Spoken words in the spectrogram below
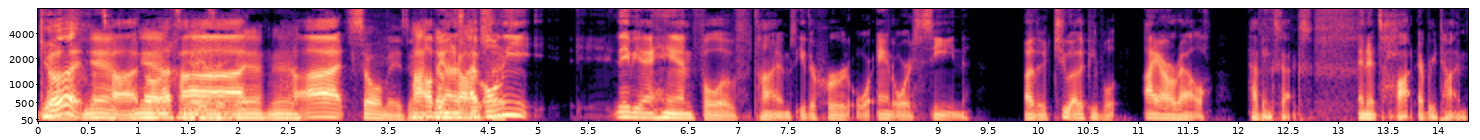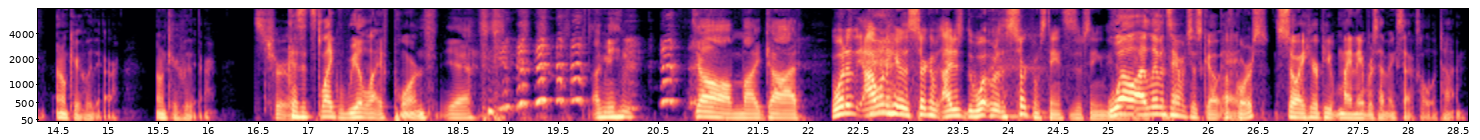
Good. That's Yeah, hot. yeah, oh, that's hot. amazing. Yeah, yeah. Hot. So amazing. Hot. I'll be dumb honest. college I've sex. only maybe a handful of times either heard or and or seen other two other people IRL having sex, and it's hot every time. I don't care who they are. I don't care who they are It's true. because it's like real life porn. Yeah. I mean, oh my God. What are the, I want to hear the circum. I just what were the circumstances of seeing these? Well, I live in San Francisco, of A. course. so I hear people, my neighbors having sex all the time.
